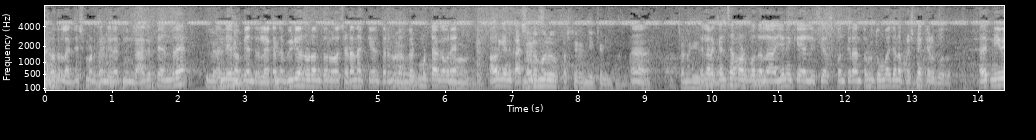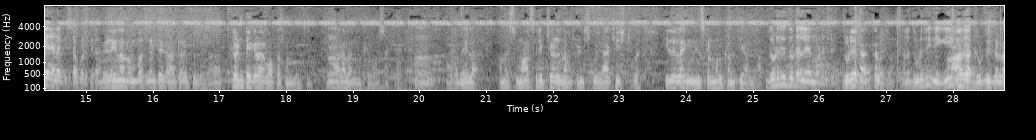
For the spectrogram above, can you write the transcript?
ಇರೋದ್ರಲ್ಲಿ ಅಡ್ಜಸ್ಟ್ ಮಾಡ್ಕೊಂಡು ಇರಕ್ಕೆ ನಿಮ್ಗೆ ಆಗುತ್ತೆ ಅಂದ್ರೆ ನಂದೇನು ಅಭ್ಯಂತರ ಇಲ್ಲ ಯಾಕಂದ್ರೆ ವಿಡಿಯೋ ನೋಡೋಂಥವ್ರು ಸಡನ್ ಆಗಿ ಕೇಳ್ತಾರೆ. ನೋಡಿ ಗಟ್ಮುಟ್ಟಾಗವ್ರೆ ಅವ್ರಿಗೇನು ಕಾಶ ಹಾ. ಎಲ್ಲರ ಕೆಲಸ ಮಾಡ್ಬೋದಲ್ಲ ಏನಕ್ಕೆ ಅಲ್ಲಿ ಸೇರಿಸ್ಕೊಂತೀರಾ ಅಂತಲೂ ತುಂಬಾ ಜನ ಪ್ರಶ್ನೆ ಕೇಳ್ಬೋದು. ಅದಕ್ಕೆ ನೀವೇನು ಹೇಳಕ್ ಇಷ್ಟಪಡ್ತೀರಾ? ಬೆಳಗ್ಗೆ ನಾನು ಒಂಬತ್ತು ಗಂಟೆಗೆ ಆಟೋ ಎತ್ತಿದ್ರೆ ಹತ್ತು ಗಂಟೆಗೆ ವಾಪಸ್ ಬಂದ್ಬಿಡ್ತೀನಿ. ಆಗಲ್ಲ ನನ್ನ ಕೈ ಓಡ್ಸೋಕ್ಕೆ ಆಗೋದೇ ಇಲ್ಲ. ಆಮೇಲೆ ಸುಮಾರು ಸಲ ಕೇಳಿದೆ ನಮ್ಮ ಫ್ರೆಂಡ್ಸ್ಗಳು ಯಾಕೆ ಇಷ್ಟು ಇಲ್ಲೆಲ್ಲ ಹಿಂಗೆ ನಿಲ್ಸ್ಕೊಂಡು ಮಲ್ಕೊಂತೀಯ ಅಂತ. ದುಡ್ದಿದ್ದ ದುಡ್ಡೆಲ್ಲ ಏನು ಮಾಡಿದ್ರಿ? ದುಡಿಯೋಕೆ ಆಗ್ತಲ್ಲ ಸರ್ ಅಲ್ಲ ದುಡ್ದಿದ್ದೀಗ ಈಗ ಆಗ ದುಡ್ದಿದ್ದೆಲ್ಲ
